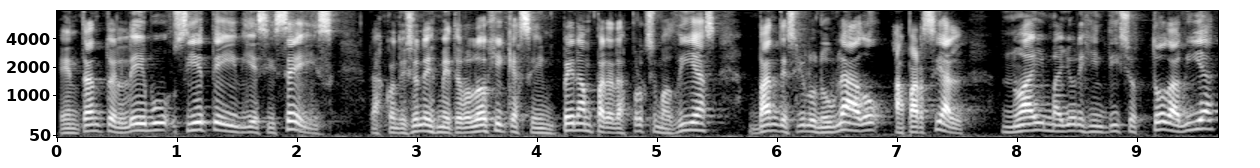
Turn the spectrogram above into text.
En tanto en Lebu 7 y 16. Las condiciones meteorológicas se imperan para los próximos días. Van de cielo nublado a parcial no hay mayores indicios todavía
